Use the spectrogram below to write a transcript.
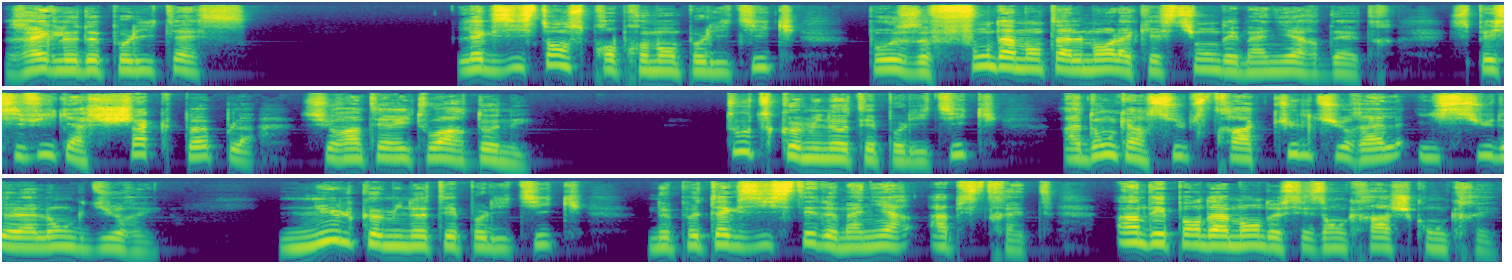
règles de politesse. L'existence proprement politique pose fondamentalement la question des manières d'être, spécifiques à chaque peuple sur un territoire donné. Toute communauté politique a donc un substrat culturel issu de la longue durée. Nulle communauté politique ne peut exister de manière abstraite, indépendamment de ses ancrages concrets.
